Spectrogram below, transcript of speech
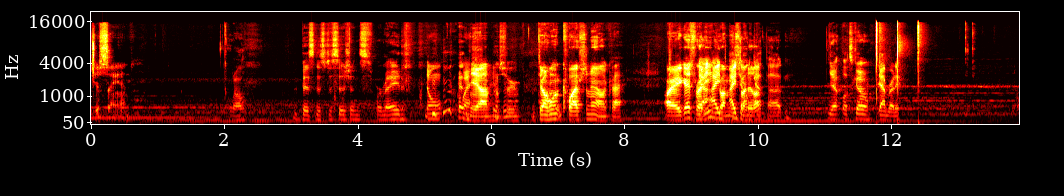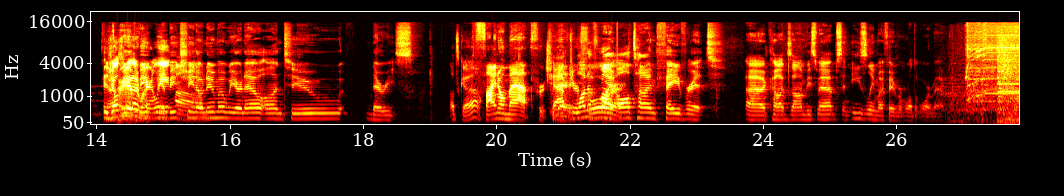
Just saying. Well, business decisions were made. Don't question. Yeah, that's true. Don't question it. Okay. All right, you guys ready? Yeah, you want I, me I start don't it get up? that. Yep, let's go. Yeah, I'm ready. Did you also we hear have that apparently? We beat Shi No um, Numa. We are now on to Der Riese. Let's go. Final map for Chapter today. One of my all-time favorite uh, COD Zombies maps, and easily my favorite World at War map.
